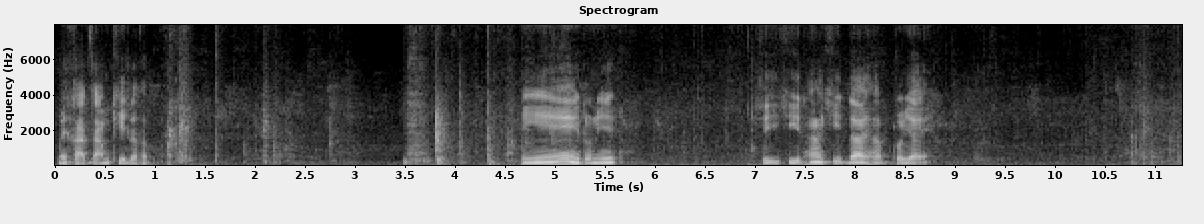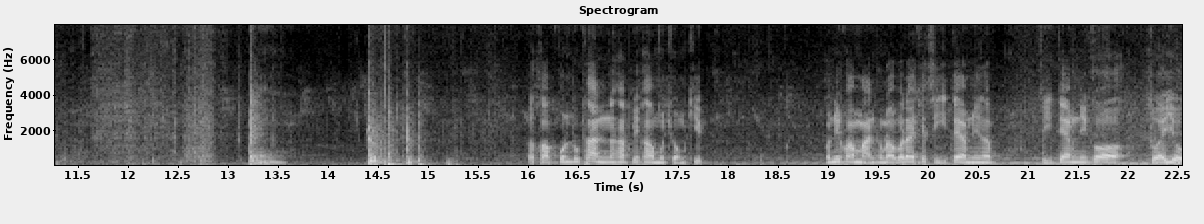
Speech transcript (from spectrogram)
ไม่ขาดสามขีดแล้วครับ นี่ตัวนี้สี่ขีดห้าขีดได้ครับ ตัวใหญ่ก็ขอบคุณทุกท่านนะครับ ที่เข้ามาชมคลิป วันนี้ความหมานของเราก็ได้แค่สี่แต้มนี้ครับสี่แต้มนี้ก็สวยอยู่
